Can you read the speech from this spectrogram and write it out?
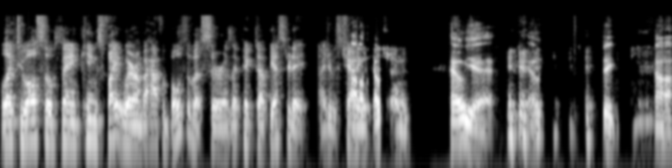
like to also thank King's Fightwear on behalf of both of us, sir, as I picked up yesterday. I was chatting oh, with hell, gentleman. Hell yeah. hell, they, uh,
